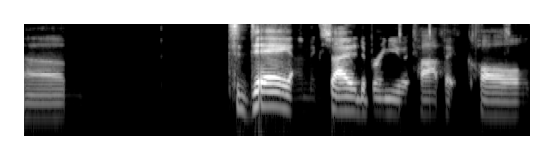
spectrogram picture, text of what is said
Um, today, I'm excited to bring you a topic called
